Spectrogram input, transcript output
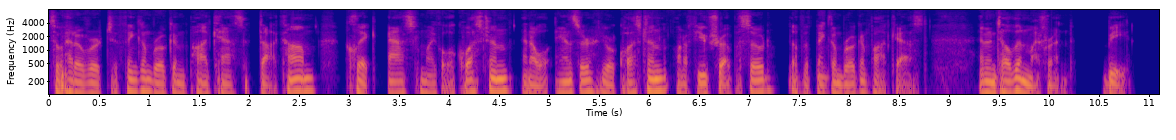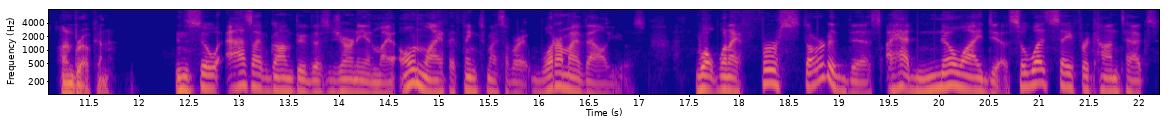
So head over to thinkunbrokenpodcast.com com. Click Ask Michael a Question, and I will answer your question on a future episode of the Think Unbroken podcast. And until then, my friend, be unbroken. And so, as I've gone through this journey in my own life, I think to myself, all right, what are my values? Well, when I first started this, I had no idea. So, let's say for context,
